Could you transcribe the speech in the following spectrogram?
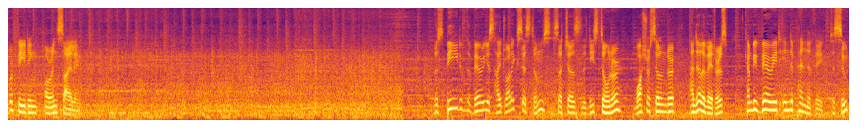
for feeding or ensiling. The speed of the various hydraulic systems, such as the destoner, washer cylinder, and elevators, can be varied independently to suit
